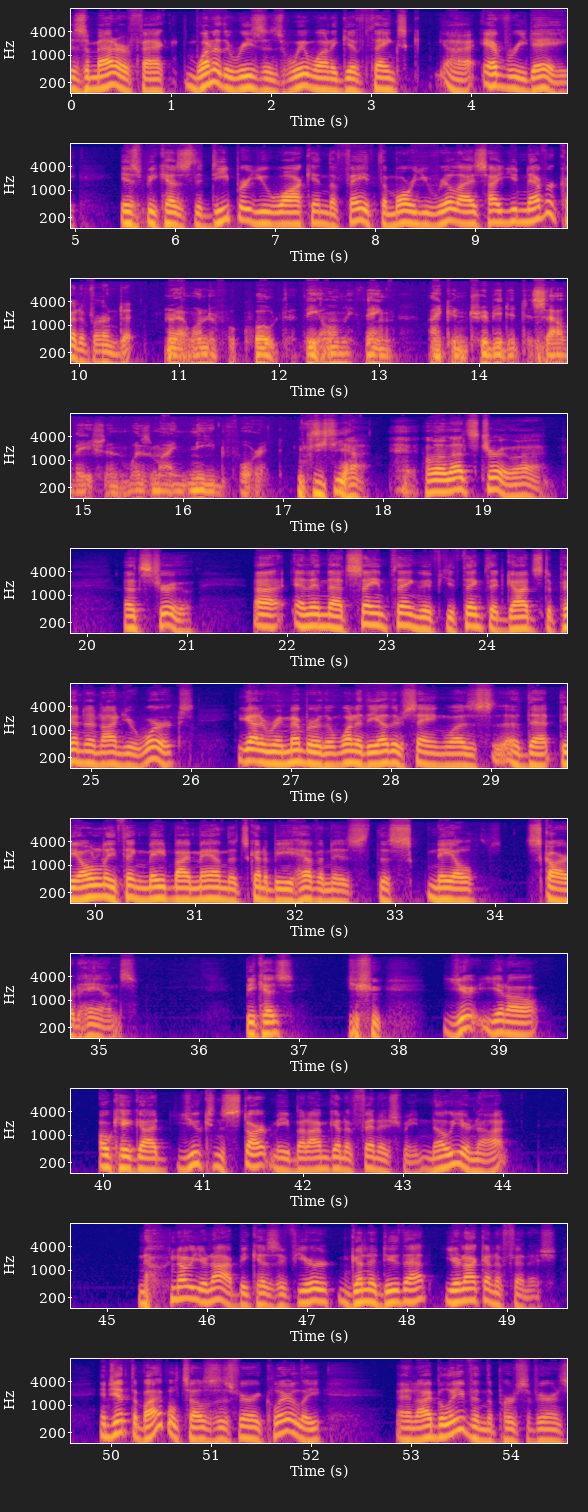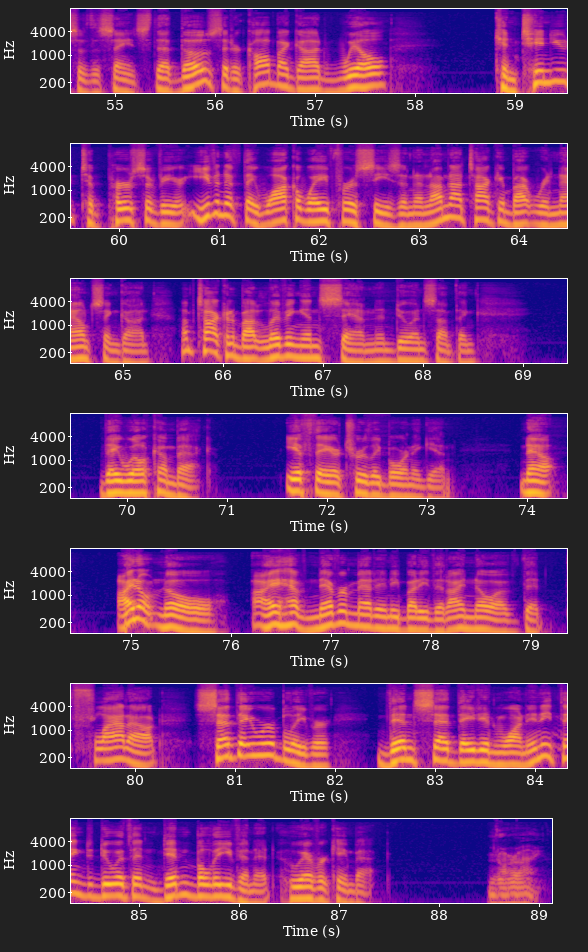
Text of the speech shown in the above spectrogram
As a matter of fact, one of the reasons we want to give thanks uh, every day is because the deeper you walk in the faith, the more you realize how you never could have earned it. That wonderful quote that the only thing I contributed to salvation was my need for it. yeah. Well, that's true. Huh? That's true. Uh, and in that same thing, if you think that God's dependent on your works, you got to remember that one of the other saying was uh, that the only thing made by man that's going to be heaven is the nail scarred hands, because you you you know, okay, God, you can start me, but I'm going to finish me. No, you're not. No, no, you're not, because if you're going to do that, you're not going to finish. And yet the Bible tells us very clearly, and I believe in the perseverance of the saints, that those that are called by God will continue to persevere, even if they walk away for a season. And I'm not talking about renouncing God, I'm talking about living in sin and doing something. They will come back if they are truly born again. Now, I don't know, I have never met anybody that I know of that flat out said they were a believer, then said they didn't want anything to do with it and didn't believe in it, whoever came back. All right.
